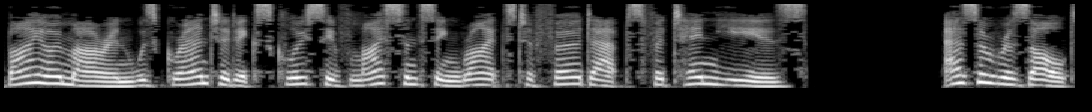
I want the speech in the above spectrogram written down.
BioMarin was granted exclusive licensing rights to Firdapse for 10 years. As a result,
